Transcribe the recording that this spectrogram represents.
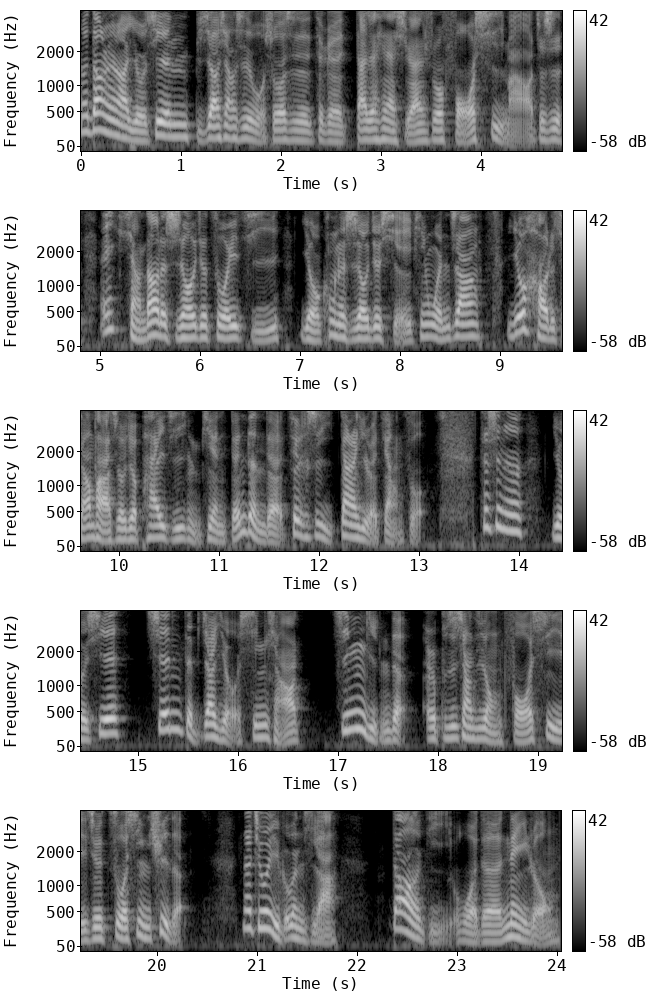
那当然了，有些人比较像是我说是这个，大家现在喜欢说佛系嘛，就是哎想到的时候就做一集，有空的时候就写一篇文章，有好的想法的时候就拍一集影片等等的，这个是当然有人这样做，但是呢，有些。真的比较有心想要经营的，而不是像这种佛系就是做兴趣的，那就会有个问题啦。到底我的内容，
